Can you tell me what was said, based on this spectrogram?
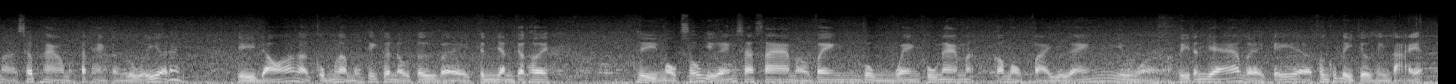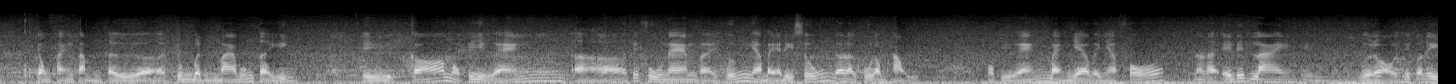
mà shop house mà khách hàng cần lưu ý ở đây. Thì đó là cũng là một cái kênh đầu tư về kinh doanh cho thuê thì một số dự án xa xa mà ven vùng ven khu Nam á, có một vài dự án như mà Huy đánh giá về cái ờ, phân khúc thị trường hiện tại á, trong khoảng tầm từ ờ, trung bình 3 4 tỷ thì có một cái dự án ở cái khu Nam về hướng nhà bè đi xuống đó là khu Long Hậu. Một dự án bàn giao về nhà phố đó là Edit Line. Thì vừa rồi thì có đi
